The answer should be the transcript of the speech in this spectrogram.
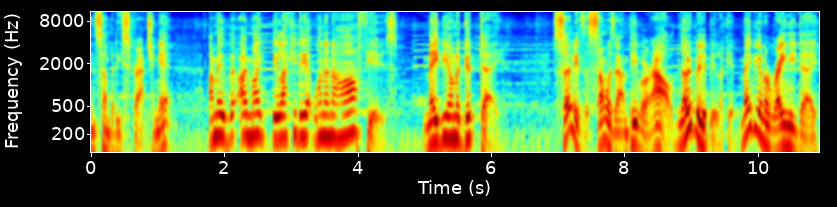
and somebody scratching it, I mean, I might be lucky to get one and a half views. Maybe on a good day. Certainly, if the sun was out and people are out, nobody'd be looking. Maybe on a rainy day,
